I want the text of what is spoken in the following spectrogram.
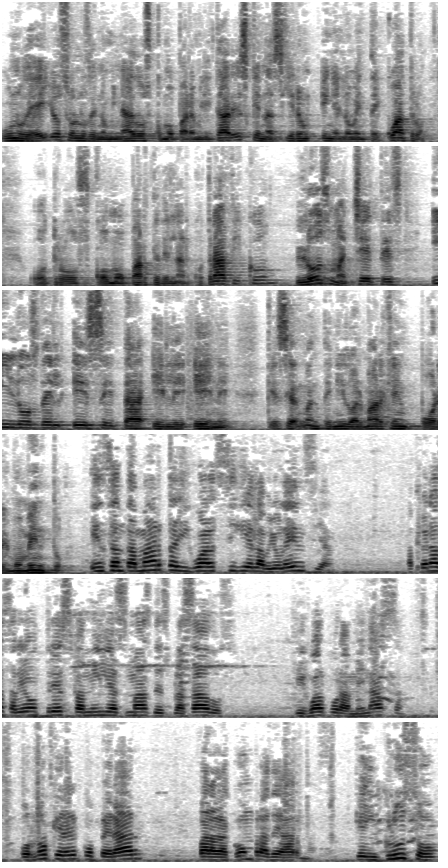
uno de ellos son los denominados como paramilitares que nacieron en el 94, otros como parte del narcotráfico, los machetes y los del EZLN, que se han mantenido al margen por el momento. En Santa Marta igual sigue la violencia. Apenas salieron tres familias más desplazados, igual por amenaza, por no querer cooperar para la compra de armas, que incluso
